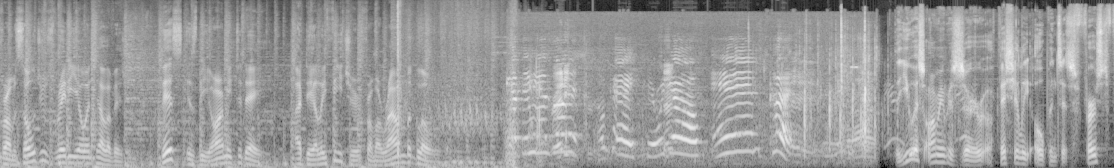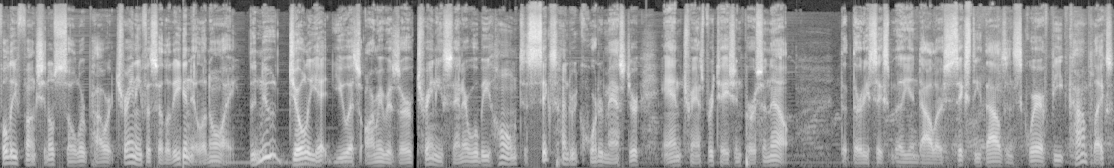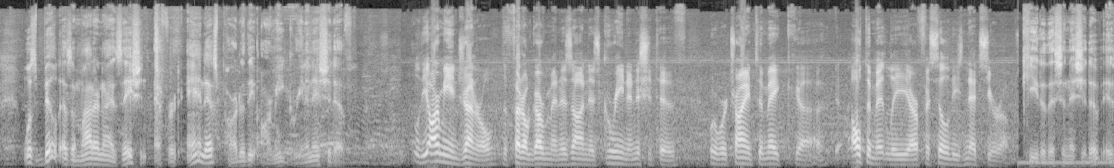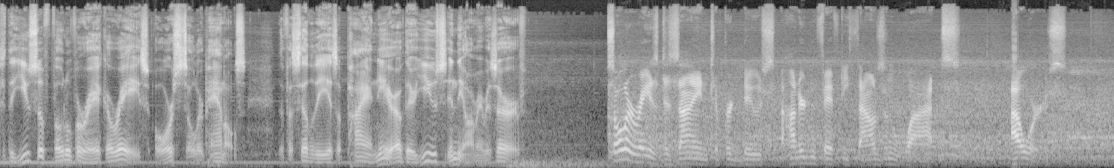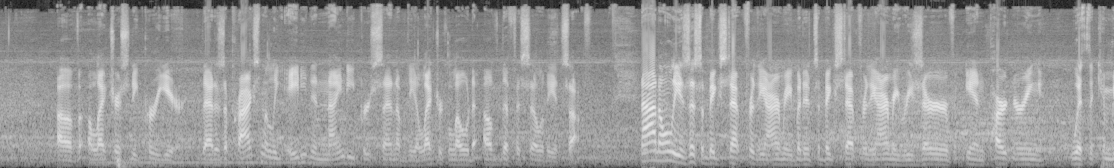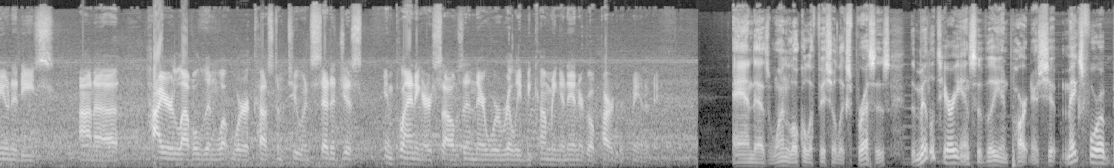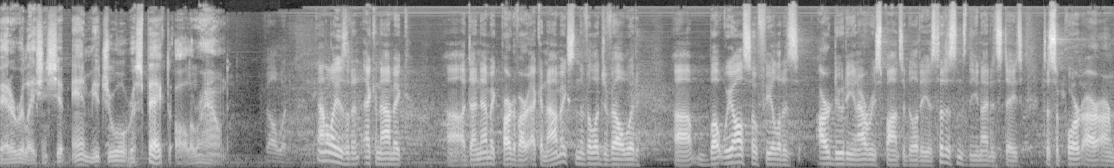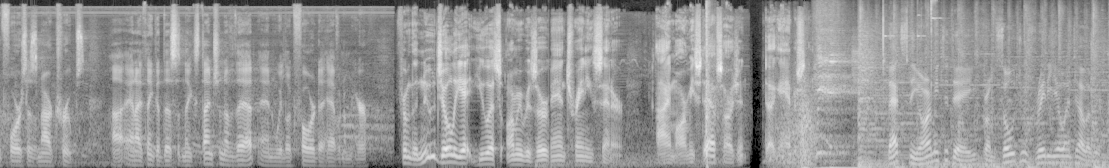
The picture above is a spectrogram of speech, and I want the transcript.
From Soldiers Radio and Television, this is the Army Today, a daily feature from around the globe. Got their hands on it? Okay, here we go. And cut. The U.S. Army Reserve officially opens its first fully functional solar powered training facility in Illinois. The new Joliet U.S. Army Reserve Training Center will be home to 600 quartermaster and transportation personnel. The $36 million, 60,000 square feet complex was built as a modernization effort and as part of the Army Green Initiative. Well, the Army in general, the federal government is on this green initiative where we're trying to make uh, ultimately our facilities net zero. Key to this initiative is the use of photovoltaic arrays or solar panels. The facility is a pioneer of their use in the Army Reserve. Solar array is designed to produce 150,000 watts hours of electricity per year. That is approximately 80 to 90 percent of the electric load of the facility itself. Not only is this a big step for the Army, but it's a big step for the Army Reserve in partnering with the communities on a higher level than what we're accustomed to. Instead of just implanting ourselves in there, we're really becoming an integral part of the community. And as one local official expresses, the military and civilian partnership makes for a better relationship and mutual respect all around. Elwood. Not only is it an economic, uh, a dynamic part of our economics in the village of Elwood, uh, but we also feel it is our duty and our responsibility as citizens of the United States to support our armed forces and our troops. Uh, and I think that this is an extension of that, and we look forward to having them here. From the new Joliet U.S. Army Reserve and Training Center, I'm Army Staff Sergeant Doug Anderson. That's the Army Today from Soldiers Radio and Television.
